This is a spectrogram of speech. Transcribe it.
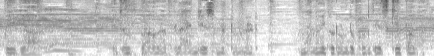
హ్యాపీగా ఏదో బాగా ప్లాన్ చేసినట్టున్నాడు. మనం ఇక్కడ ఉండకూడదు. ఎస్కేప్ అవ్వాలి.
